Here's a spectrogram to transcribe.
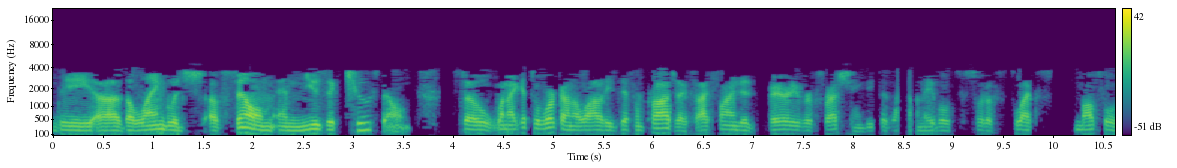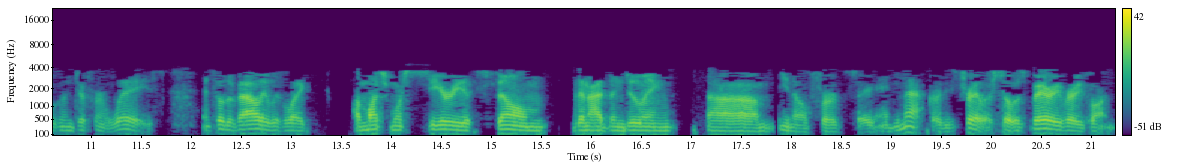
the uh, the language of film and music to film. So when I get to work on a lot of these different projects, I find it very refreshing because I'm able to sort of flex muscles in different ways. And so The Valley was like a much more serious film than I'd been doing, um, you know, for say Andi Mack or these trailers. So it was very, very fun.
